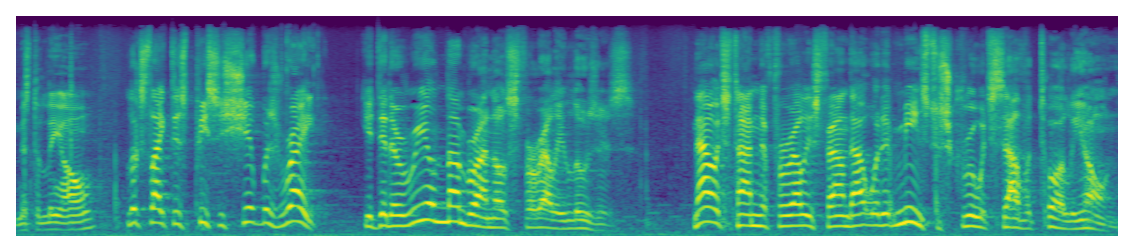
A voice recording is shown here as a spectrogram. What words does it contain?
Mr. Leone? Looks like this piece of shit was right. You did a real number on those Forelli losers. Now it's time the Forellis found out what it means to screw with Salvatore Leone.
